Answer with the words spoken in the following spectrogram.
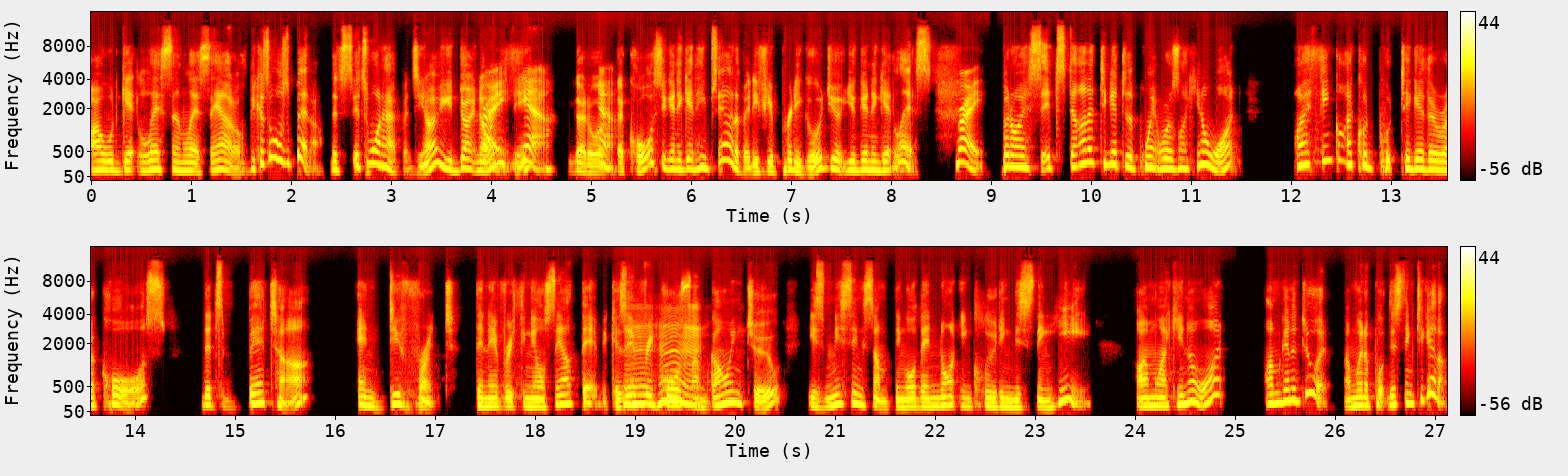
I would get less and less out of because I was better. It's it's what happens, you know. You don't know right. anything. Yeah. You go to a, Yeah. a course, you're going to get heaps out of it. If you're pretty good, you're, you're going to get less. Right. But I it started to get to the point where I was like, you know what? I think I could put together a course that's better and different than everything else out there because every course Mhm. I'm going to is missing something or they're not including this thing here. I'm like, you know what? I'm going to do it. I'm going to put this thing together.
